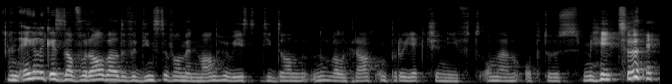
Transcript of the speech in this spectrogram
En eigenlijk is dat vooral wel de verdienste van mijn man geweest, die dan nog wel graag een projectje heeft om hem op te smeten.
